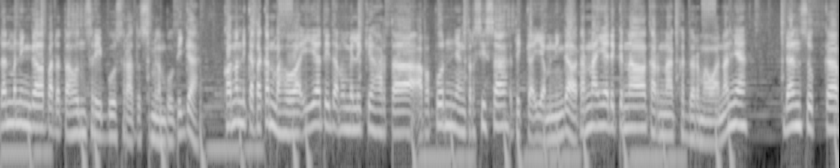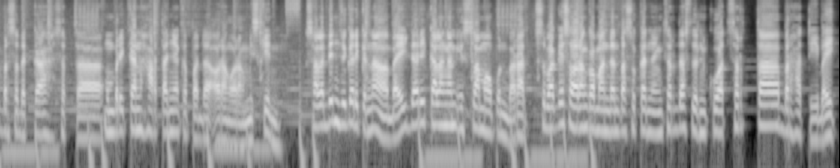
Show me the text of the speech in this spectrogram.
dan meninggal pada tahun 1193. Konon dikatakan bahwa ia tidak memiliki harta apa pun yang tersisa ketika ia meninggal karena ia dikenal karena kedermawanannya dan suka bersedekah serta memberikan hartanya kepada orang-orang miskin. Saladin juga dikenal baik dari kalangan Islam maupun Barat sebagai seorang komandan pasukan yang cerdas dan kuat serta berhati baik.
